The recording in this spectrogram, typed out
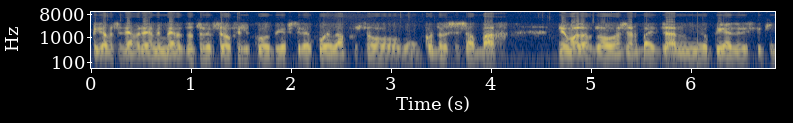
πήγαμε στην αυριανή μέρα το τελευταίο φιλικό επί Αυστριακού εδάφου στο κόντρα στη Σαμπάχ μια ομάδα από το Αζερβαϊτζάν η οποία ιδρύθηκε το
